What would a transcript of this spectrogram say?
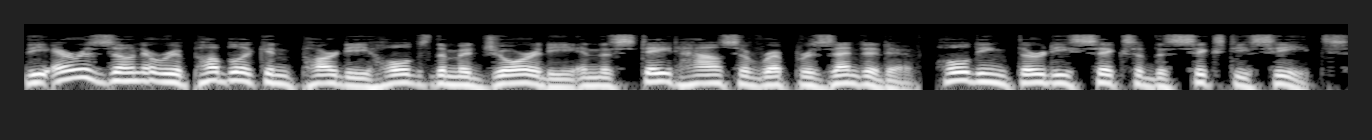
The Arizona Republican Party holds the majority in the State House of Representative, holding 36 of the 60 seats.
